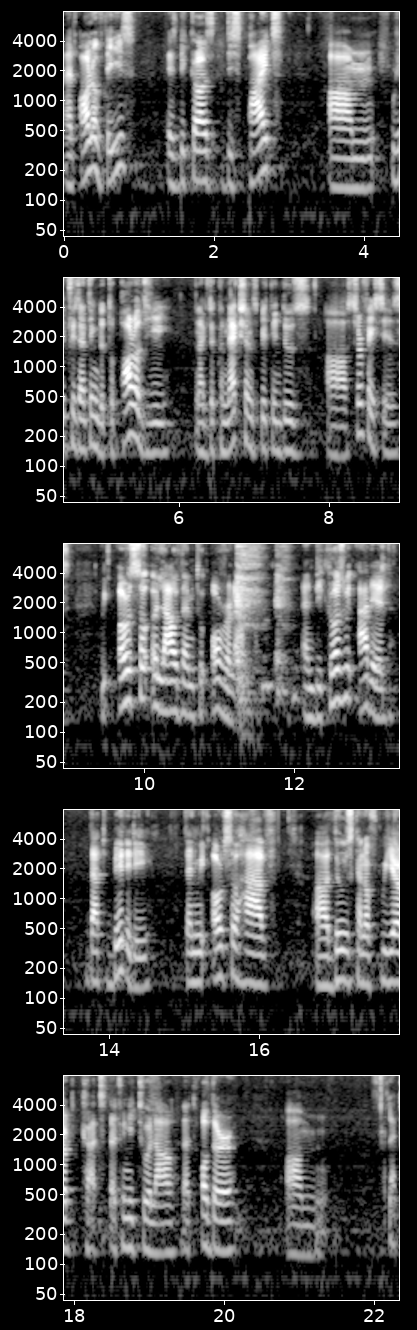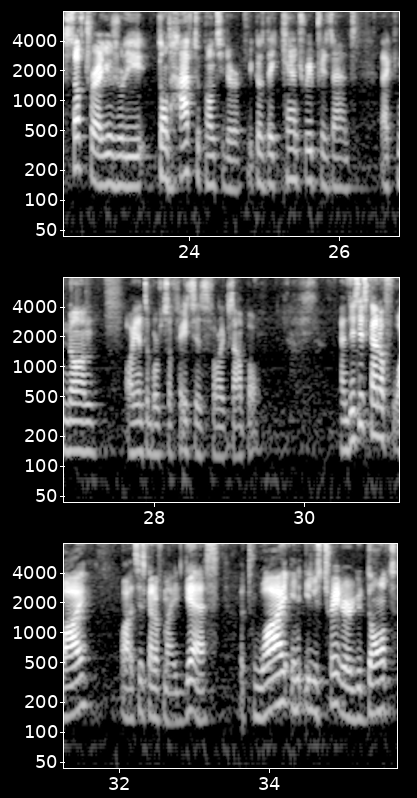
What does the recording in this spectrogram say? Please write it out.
And all of these is because despite um, representing the topology, like the connections between those uh, surfaces, we also allow them to overlap. and because we added that ability, then we also have uh, those kind of weird cuts that we need to allow that other um, like software usually don't have to consider because they can't represent like non-orientable surfaces, for example. And this is kind of why, well, this is kind of my guess, but why in Illustrator you don't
